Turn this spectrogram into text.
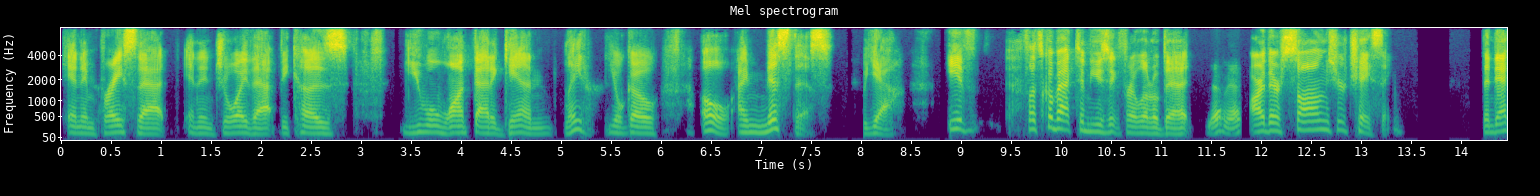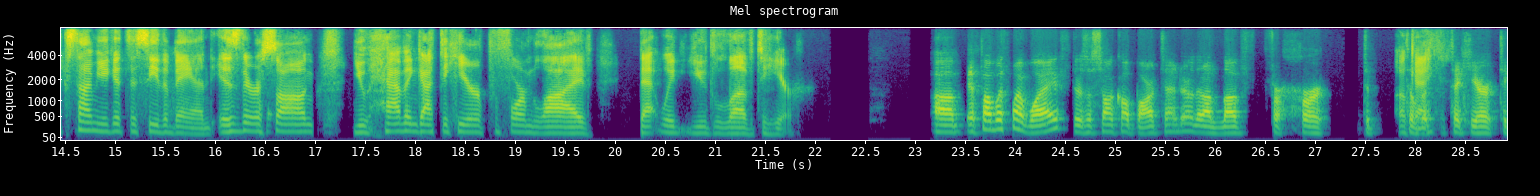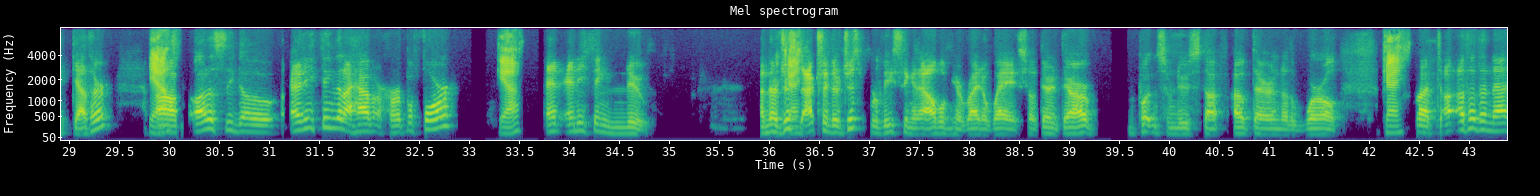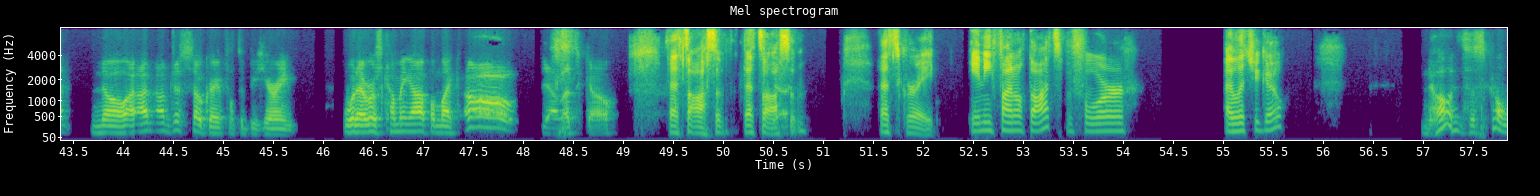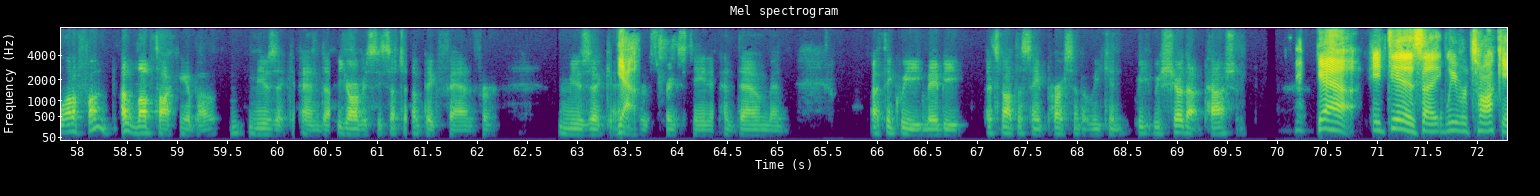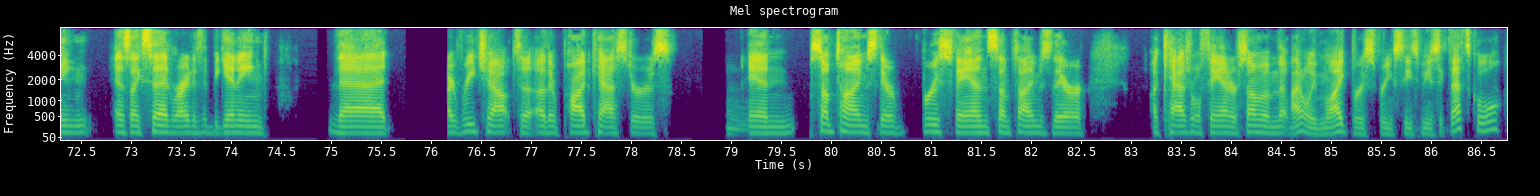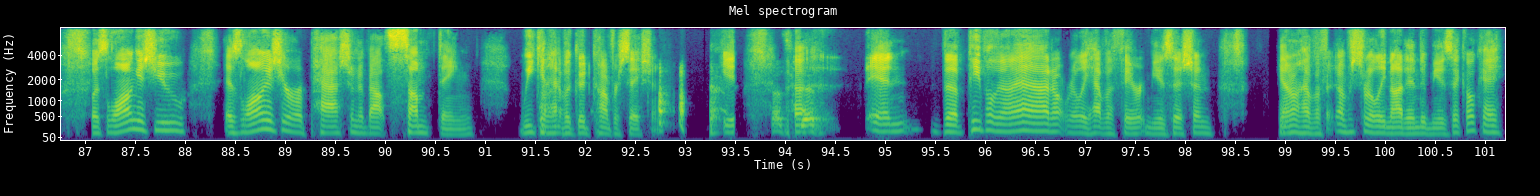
and embrace that and enjoy that because you will want that again later. You'll go, oh, I miss this. Yeah, if let's go back to music for a little bit. Yeah, man. Are there songs you're chasing? The next time you get to see the band, is there a song you haven't got to hear performed live that would you'd love to hear? Um, if I'm with my wife, there's a song called Bartender that I'd love for her to okay. to, listen, to hear together. Yeah. Um, honestly, though, anything that I haven't heard before. Yeah. And anything new and they're okay. just actually they're just releasing an album here right away so they're they are putting some new stuff out there into the world. Okay. But other than that no I, i'm just so grateful to be hearing whatever's coming up. I'm like oh yeah let's go. That's awesome. That's awesome. Yeah. that's great. Any final thoughts before i let you go? No this has been a lot of fun. I love talking about music and uh, you're obviously such a big fan for music and yeah. for springsteen and them and I think we maybe it's not the same person, but we can we, we share that passion. Yeah, it is. I, we were talking, as I said right at the beginning, that I reach out to other podcasters, hmm. and sometimes they're Bruce fans, sometimes they're a casual fan, or some of them that I don't even like Bruce Springsteen's music. That's cool. As long as you, as long as you're passionate about something, we can have a good conversation. It, That's uh, good. And the people that eh, I don't really have a favorite musician. I don't have a. I'm just really not into music. Okay,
